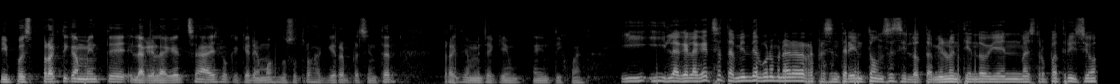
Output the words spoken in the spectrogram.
y pues prácticamente la Guelaguetza es lo que queremos nosotros aquí representar, prácticamente aquí en, Tijuana. Y, la Guelaguetza también de alguna manera representaría entonces, y lo, también lo entiendo bien, maestro Patricio,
